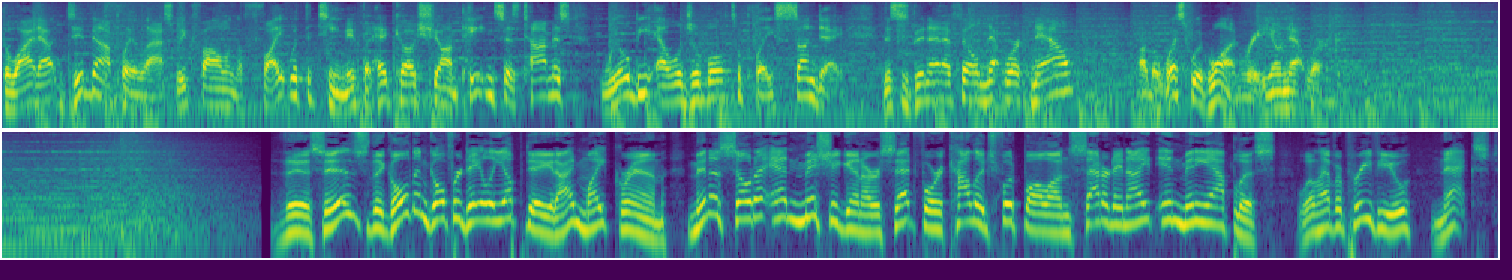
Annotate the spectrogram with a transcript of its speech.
The wideout did not play last week following a fight with the teammate, but head coach Sean Payton says Thomas will be eligible to play Sunday. This has been NFL Network Now on the Westwood One Radio Network. This is the Golden Gopher Daily Update. I'm Mike Grimm. Minnesota and Michigan are set for college football on Saturday night in Minneapolis. We'll have a preview next.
